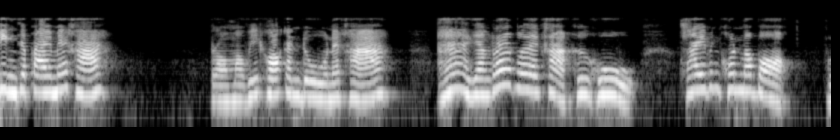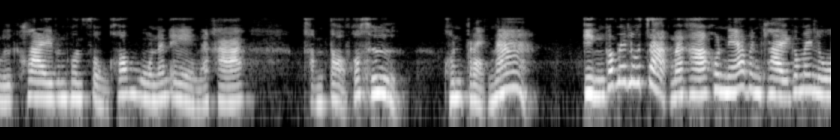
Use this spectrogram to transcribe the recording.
กิ่งจะไปไหมคะเรามาวิเคราะห์กันดูนะคะอ่าอย่างแรกเลยค่ะ คือ who ใครเป็นคนมาบอก หรือใครเป็นคนส่งข้อมูลนั่นเองนะคะคำตอบก็คือ คนแปลกหน้า กิ่งก็ไม่รู้จักนะคะ คนนี้เป็นใครก็ไม่รู้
